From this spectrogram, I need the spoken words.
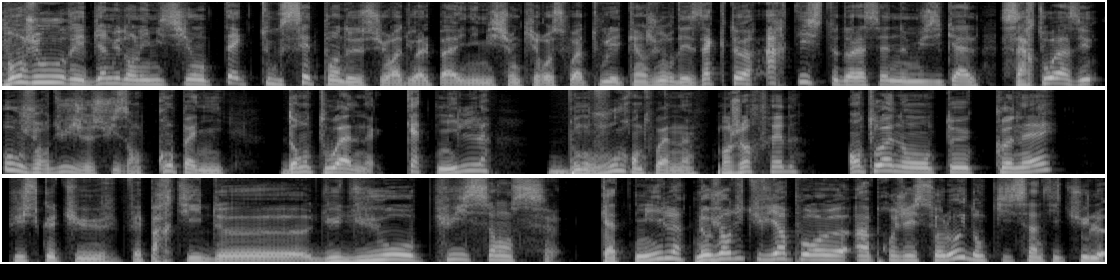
Bonjour et bienvenue dans l'émission Tech2 7.2 sur Radio Alpa, une émission qui reçoit tous les 15 jours des acteurs artistes de la scène musicale sartoise. Et aujourd'hui, je suis en compagnie d'Antoine 4000. Bonjour Antoine. Bonjour Fred. Antoine, on te connaît puisque tu fais partie de, du duo Puissance 4000. Mais aujourd'hui, tu viens pour euh, un projet solo donc qui s'intitule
